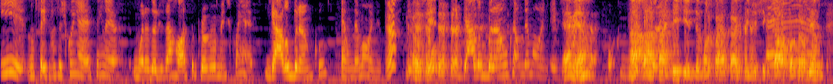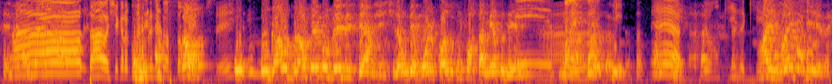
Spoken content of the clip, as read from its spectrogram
E, não sei se vocês conhecem, né? Moradores da roça provavelmente conhecem. Galo branco é um demônio. É o? Galo branco é um demônio. Eles É mesmo? Pô, Ah, tá, branco. tá, entendi. Demônio corre atrás, entendi. Achei que É. tava comprando demônio. Ah, tá. Eu achei que era alguma representação. Não. Não sei. O, o galo branco ele não veio do inferno, gente. Ele é um demônio por causa do comportamento dele. Isso. Mas vai que. É, eu não quis aqui. Mas vai que, né?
